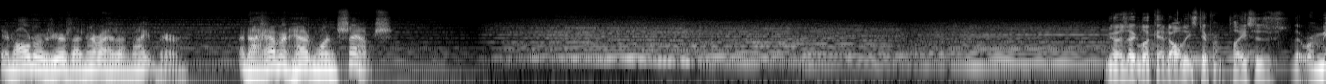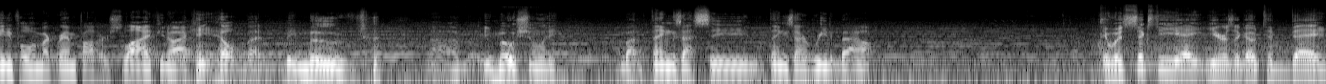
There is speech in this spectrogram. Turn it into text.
in all those years I never had a nightmare, and I haven't had one since. You know, as I look at all these different places that were meaningful in my grandfather's life, you know, I can't help but be moved uh, emotionally by the things I see and the things I read about. It was 68 years ago today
